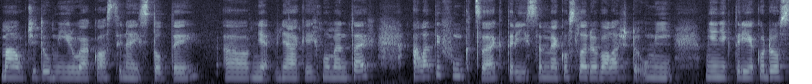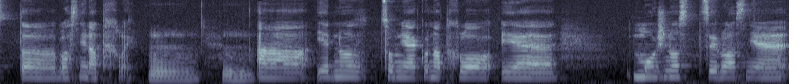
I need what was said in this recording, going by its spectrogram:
má určitou míru jako asi nejistoty, Eh, v nějakých momentech, ale ty funkce, které jsem jako sledovala, že to umí, mě některý jako dost eh, vlastně nadchly. Mm, mm. A jedno, co mě jako nadchlo, je možnost si vlastně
